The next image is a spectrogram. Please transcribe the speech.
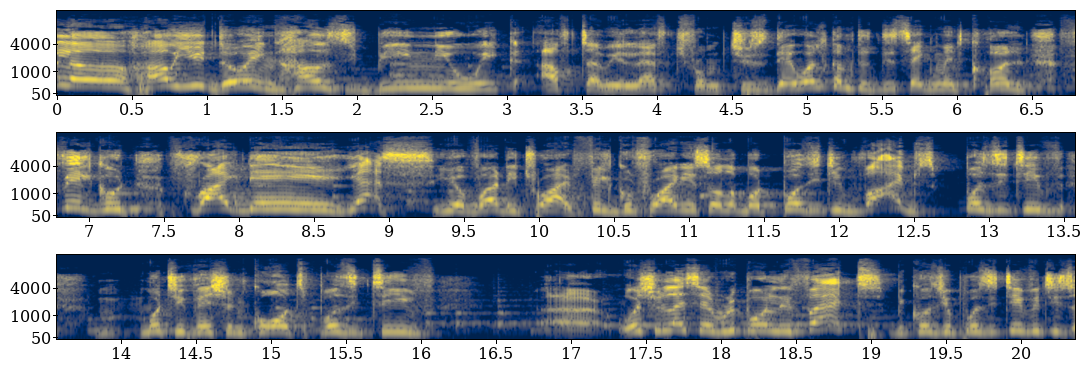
Hello, how you doing? How's been your week after we left from Tuesday? Welcome to this segment called Feel Good Friday. Yes, you've already tried. Feel Good Friday is all about positive vibes, positive motivation quotes, positive uh, what should I say ripple effect because your positivity is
